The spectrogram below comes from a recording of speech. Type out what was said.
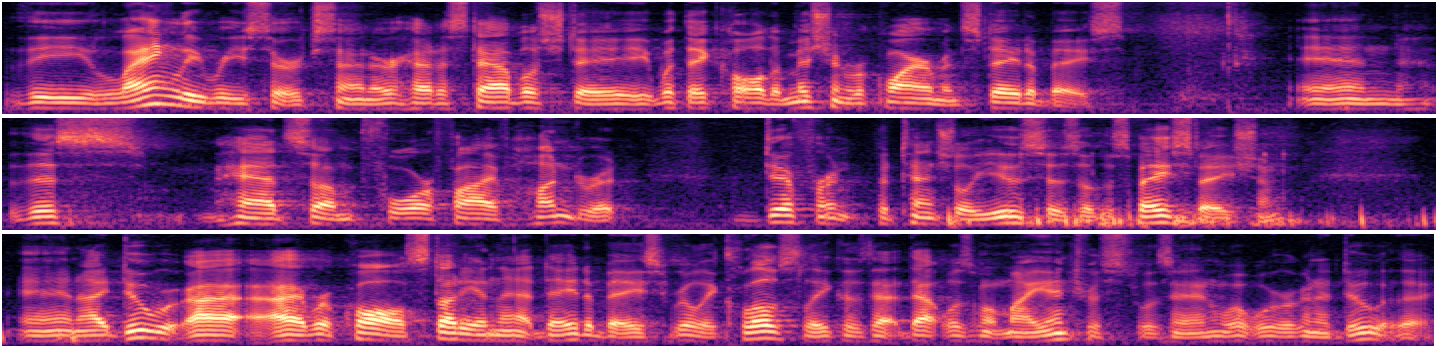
the Langley Research Center had established a, what they called a mission requirements database. And this had some four or 500 different potential uses of the space station. And I do, I, I recall studying that database really closely because that, that was what my interest was in, what we were going to do with it.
